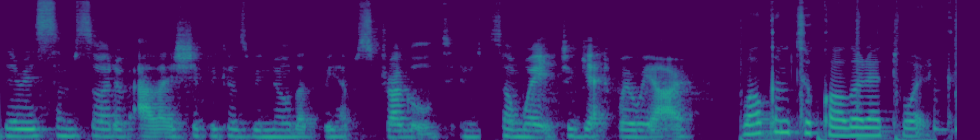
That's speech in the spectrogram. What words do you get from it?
there is some sort of allyship because we know that we have struggled in some way to get where we are. Welcome to color at work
